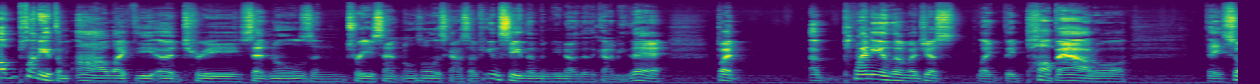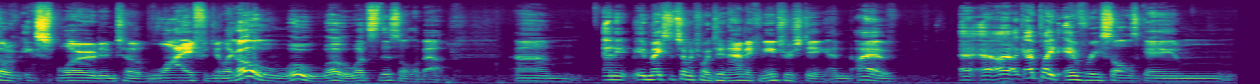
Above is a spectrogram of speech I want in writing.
Oh, plenty of them are like the Erd Tree Sentinels and Tree Sentinels, all this kind of stuff. You can see them and you know that they're going to be there, but uh, plenty of them are just like they pop out or they sort of explode into life, and you're like, oh, whoa, whoa, what's this all about? Um, and it, it makes it so much more dynamic and interesting. And I have, I, like, I played every Souls game,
